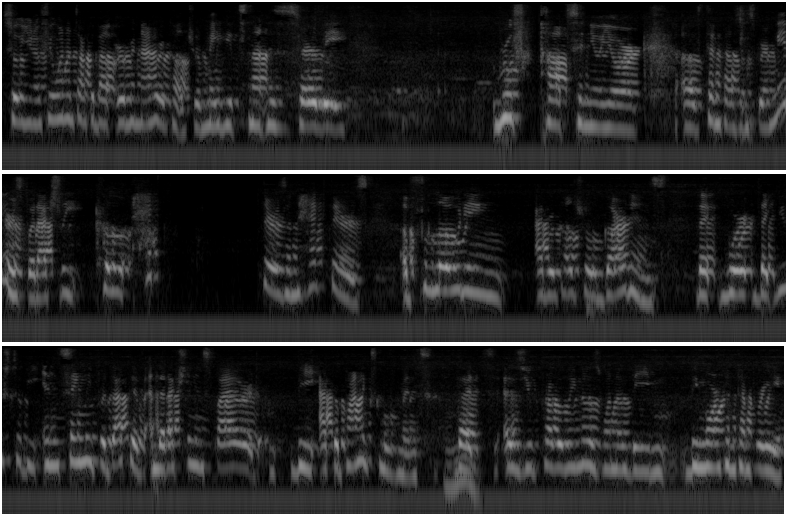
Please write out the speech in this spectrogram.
So, you know, if you want to talk about urban agriculture, maybe it's not necessarily rooftops in New York of 10,000 square meters, but actually hectares and hectares of floating agricultural gardens that were that used to be insanely productive and that actually inspired the aquaponics movement mm-hmm. that as you probably know is one of the the more contemporary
